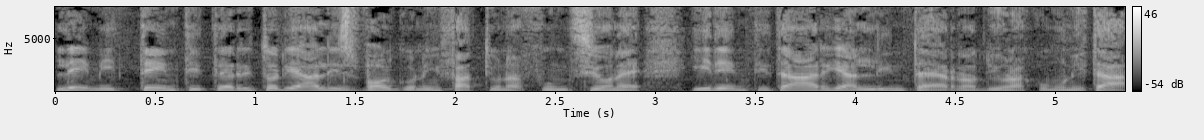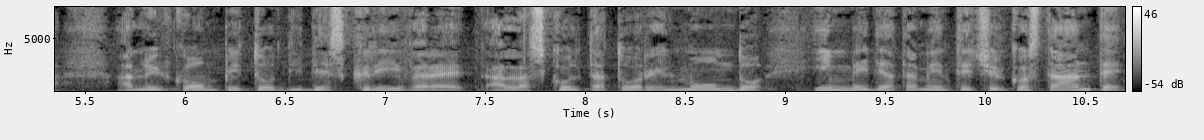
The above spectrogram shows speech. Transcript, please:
Le emittenti territoriali svolgono infatti una funzione identitaria all'interno di una comunità. Hanno il compito di descrivere all'ascoltatore il mondo immediatamente circostante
